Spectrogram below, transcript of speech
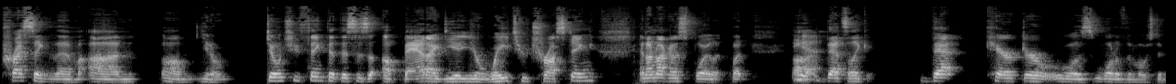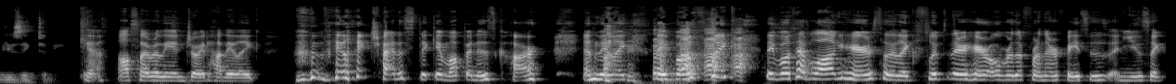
pressing them on um you know don't you think that this is a bad idea you're way too trusting and i'm not going to spoil it but uh, Yeah. that's like that character was one of the most amusing to me yeah. Also, I really enjoyed how they like they like try to stick him up in his car, and they like they both like they both have long hair, so they like flipped their hair over the front of their faces and use like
